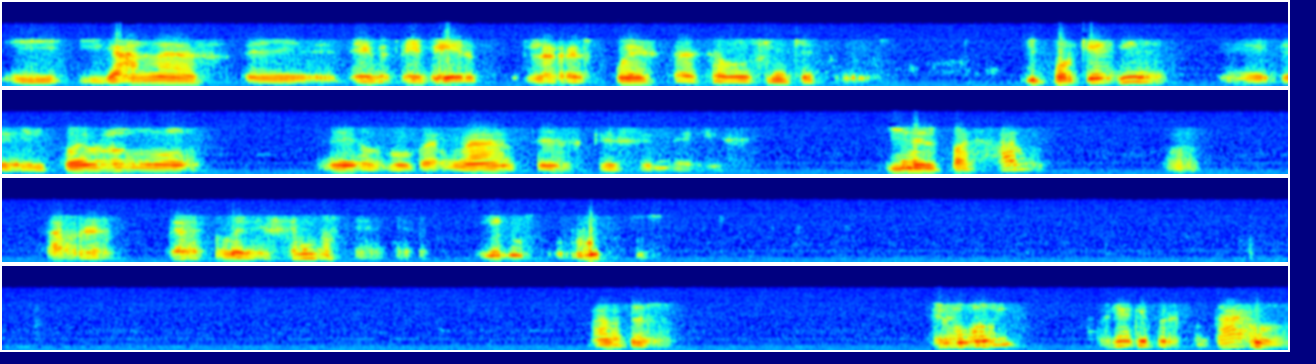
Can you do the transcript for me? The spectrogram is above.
y, y ganas de, ver la respuesta a esas dos inquietudes. ¿Y por qué bien? Eh, el pueblo de los gobernantes que se merece. Y en el pasado, la merecemos tener los corruptos. Antes. Pero hoy habría que preguntarnos,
